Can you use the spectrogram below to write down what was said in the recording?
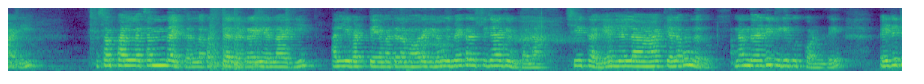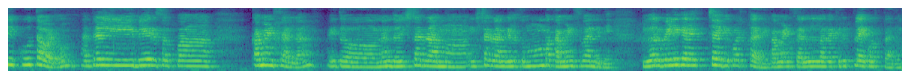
ಮಾಡಿ ಸ್ವಲ್ಪ ಎಲ್ಲ ಚಂದ ಆಯ್ತಲ್ಲ ಬಟ್ಟೆ ಎಲ್ಲ ಡ್ರೈ ಎಲ್ಲ ಆಗಿ ಅಲ್ಲಿ ಬಟ್ಟೆ ಮತ್ತೆ ನಮ್ಮ ಹೊರಗೆ ನಮಗೆ ಬೇಕಾದಷ್ಟು ಜಾಗ ಉಂಟಲ್ಲ ಶೀತಲ್ಲಿ ಅಲ್ಲೆಲ್ಲ ಹಾಕಿ ಎಲ್ಲ ಬಂದದ್ದು. ನಂದು ಎಡಿಟಿಗೆ ಕೂತ್ಕೊಂಡೆ. ಎಡಿಟಿಗೆ ಕೂತವಳು. ಅದರಲ್ಲಿ ಬೇರೆ ಸ್ವಲ್ಪ ಕಮೆಂಟ್ಸ್ ಎಲ್ಲ. ಇದು ನಂದು ಇನ್ಸ್ಟಾಗ್ರಾಮ್ ಇನ್ಸ್ಟಾಗ್ರಾಮ್ಗೆಲ್ಲ ತುಂಬ ಕಮೆಂಟ್ಸ್ ಬಂದಿದೆ. ಇವರು ಬೆಳಿಗ್ಗೆ ಹೆಚ್ಚಾಗಿ ಕೊಡ್ತಾರೆ ಕಮೆಂಟ್ಸ್ ಎಲ್ಲ ಅದಕ್ಕೆ ರಿಪ್ಲೈ ಕೊಡ್ತಾರೆ.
